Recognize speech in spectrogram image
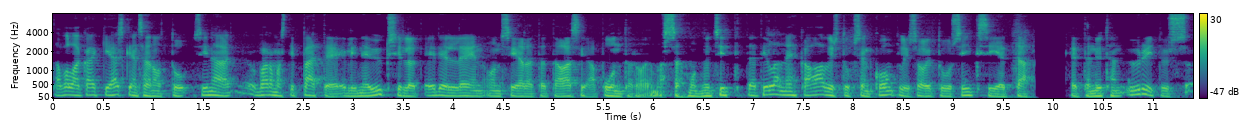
Tavallaan kaikki äsken sanottu, sinä varmasti pätee, eli ne yksilöt edelleen on siellä tätä asiaa puntaroimassa, mutta nyt sitten tämä tilanne ehkä aavistuksen komplisoituu siksi, että, että nythän yritys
